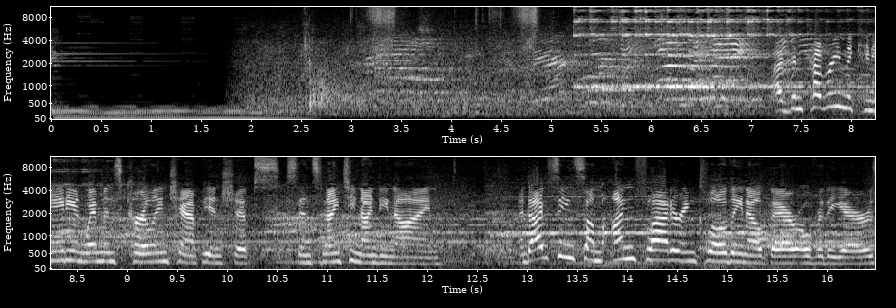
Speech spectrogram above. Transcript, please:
I've been covering the Canadian Women's Curling Championships since 1999, and I've seen some unflattering clothing out there over the years,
